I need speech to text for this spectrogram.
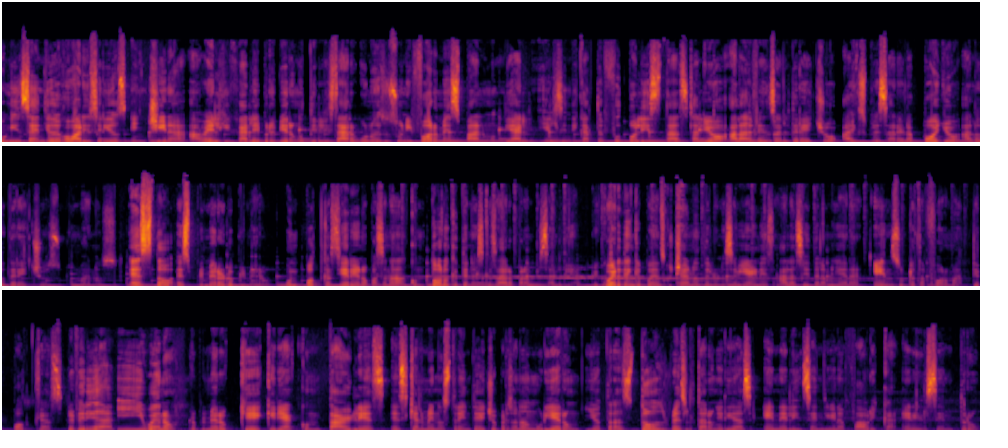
Un incendio dejó varios heridos en China. A Bélgica le prohibieron utilizar uno de sus uniformes para el mundial y el sindicato de futbolistas salió a la defensa del derecho a expresar el apoyo a los derechos humanos. Esto es primero lo primero. Un podcast diario no pasa nada con todo lo que tenés que saber para empezar el día. Recuerden que pueden escucharnos de lunes a viernes a las 6 de la mañana en su plataforma de podcast preferida. Y bueno, lo primero que quería contarles es que al menos 38 personas murieron y otras dos resultaron heridas en el incendio de una fábrica en el centro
